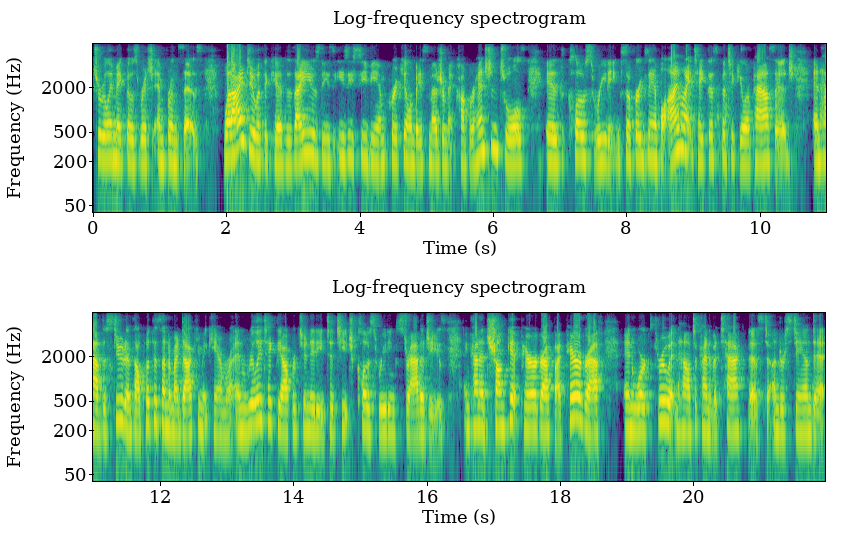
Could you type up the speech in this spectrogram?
to really make those rich inferences. What I do with the kids is I use these easy CBM curriculum based measurement comprehension tools is close reading. So for example I might take this particular passage and have the students I'll put this under my document camera and really take the opportunity to teach close reading strategies and kind of chunk it paragraph by paragraph and work through it and how to kind of attack this to understand it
